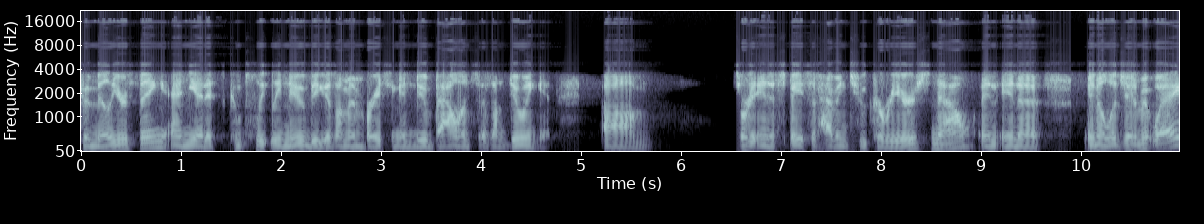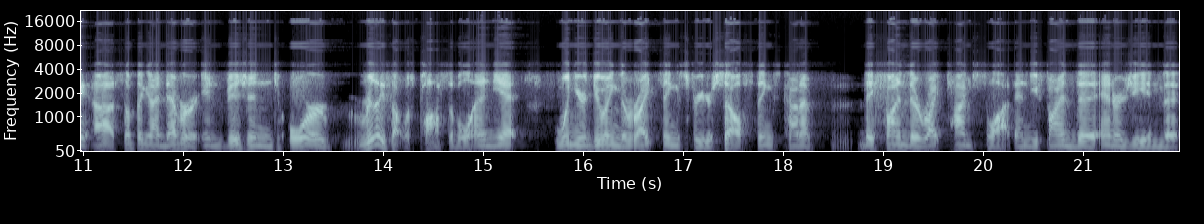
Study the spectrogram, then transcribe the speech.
familiar thing, and yet it's completely new because I'm embracing a new balance as I'm doing it. Um, sort of in a space of having two careers now in, in a in a legitimate way, uh, something I never envisioned or really thought was possible. And yet, when you're doing the right things for yourself, things kind of they find their right time slot, and you find the energy and the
